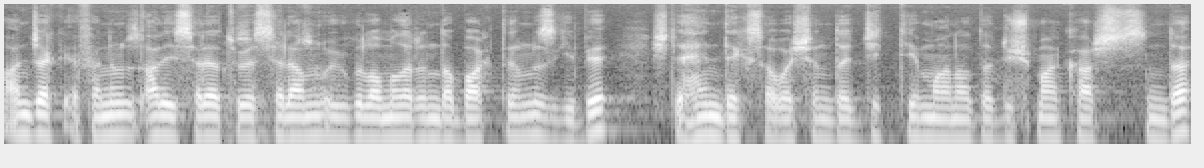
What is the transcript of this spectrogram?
Ancak Efendimiz Aleyhisselatü Vesselam'ın uygulamalarında baktığımız gibi işte Hendek Savaşı'nda ciddi manada düşman karşısında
